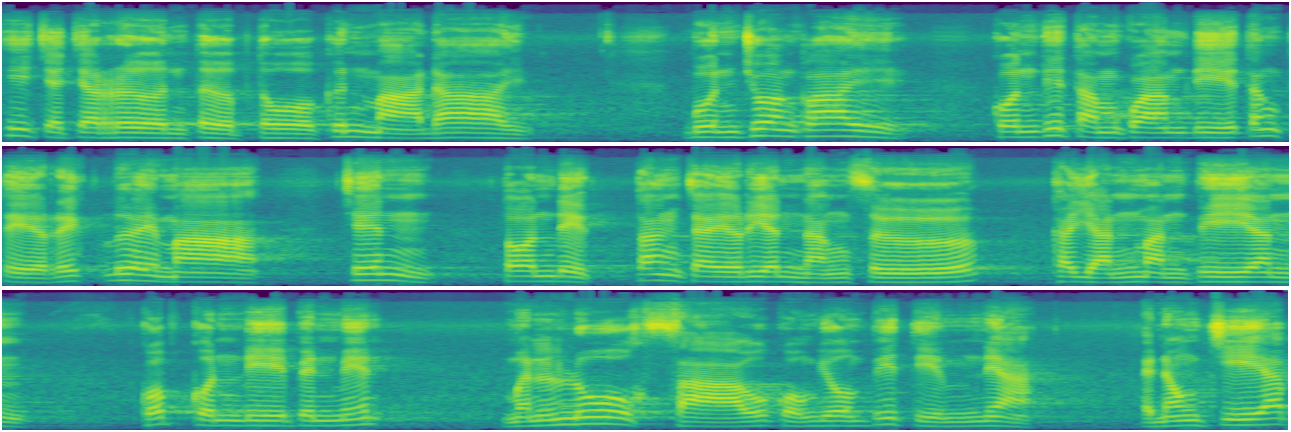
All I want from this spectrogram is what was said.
ที่จะเจริญเติบโตขึ้นมาได้ บุญช่วงใกล้ คนที่ทำความดีตั้งแต่เล็กเรื่อยมา เช่น ตอนเด็กตั้งใจเรียนหนังสือ ขยันหมั่นเพียรคบคนดีเป็นมิตร เหมือนลูกสาวของโยมพี่ติ๋มเนี่ยไอ้น้องเจี๊ยบ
